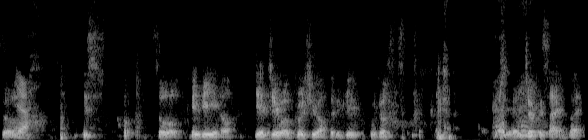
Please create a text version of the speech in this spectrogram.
So yeah this so maybe you know TMJ will approach you after the game. Who knows? yeah, joke aside, but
